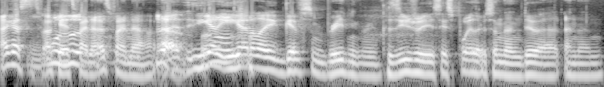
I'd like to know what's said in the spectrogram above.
I guess it's- okay. It's fine now. It's fine now. yeah. Uh, you gotta you gotta like give some breathing room because usually you say spoilers and then do it and then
